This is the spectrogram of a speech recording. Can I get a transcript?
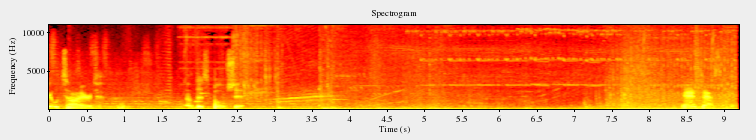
Real tired of this bullshit. Fantastic.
